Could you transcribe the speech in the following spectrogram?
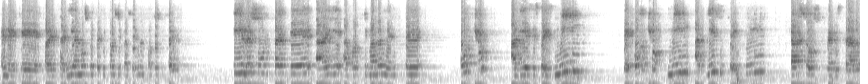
en el que pensaríamos que este tipo de situaciones no suceden. Y resulta que hay aproximadamente 8 a 16 mil, de 8 mil a 16 mil casos registrados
